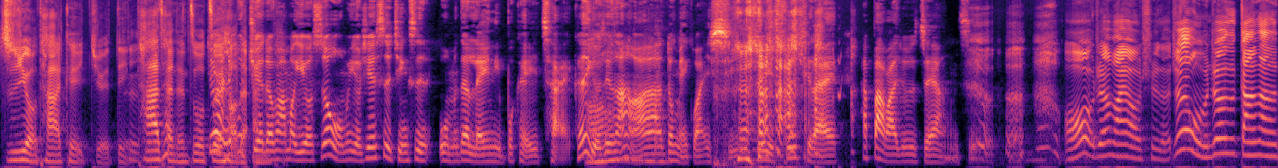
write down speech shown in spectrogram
只有他可以决定，他才能做最好的你。不觉得吗？妈有时候我们有些事情是我们的雷，你不可以踩，可是有些人好像都没关系。所以说起来，他爸爸就是这样子。哦，我觉得蛮有趣的，就是我们就是刚刚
